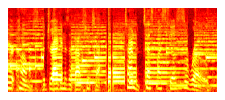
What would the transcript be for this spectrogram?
Here it comes. The dragon is about to attack. Time to test my skills as a rogue.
